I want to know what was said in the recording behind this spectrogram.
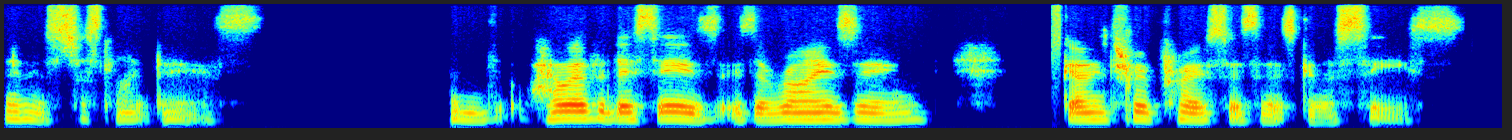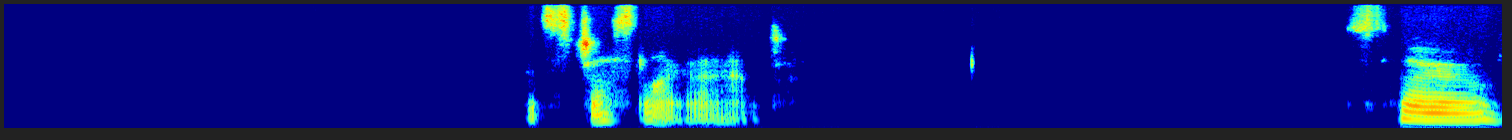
then it's just like this. And however this is, is arising, going through a process and it's going to cease. It's just like that. So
